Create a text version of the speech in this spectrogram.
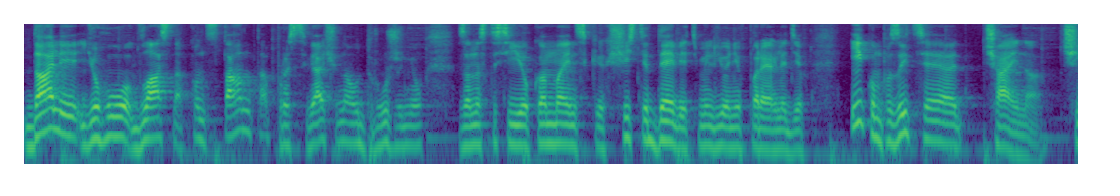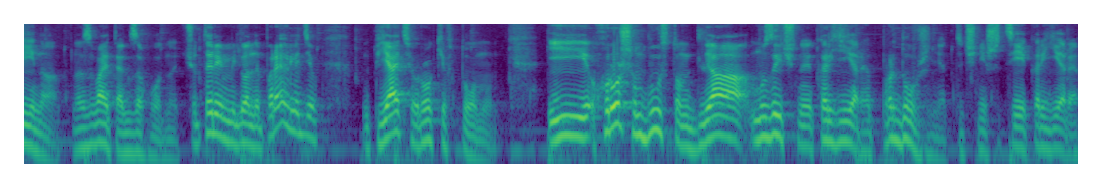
Далі його власна константа присвячена одруженню з Анастасією Каменських 6,9 мільйонів переглядів. І композиція Чайна, Чіна, називайте як завгодно. 4 мільйони переглядів 5 років тому. І хорошим бустом для музичної кар'єри, продовження, точніше, цієї кар'єри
